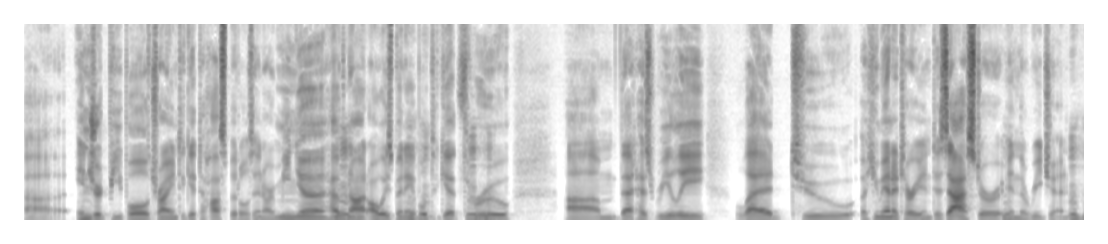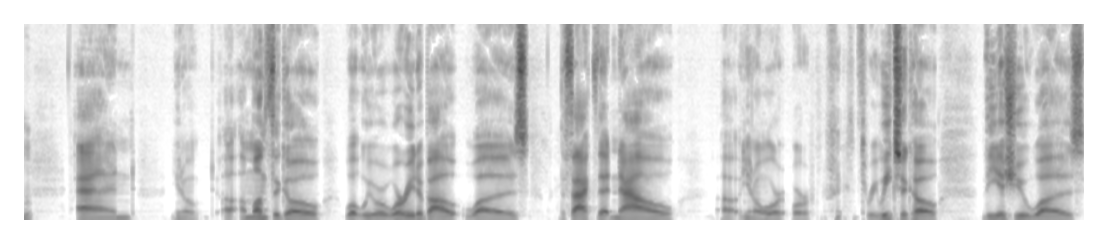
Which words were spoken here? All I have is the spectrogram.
uh, injured people trying to get to hospitals in Armenia have not always been able to get through. Um, that has really led to a humanitarian disaster in the region. And you know, a, a month ago, what we were worried about was the fact that now, uh, you know, or, or three weeks ago, the issue was.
